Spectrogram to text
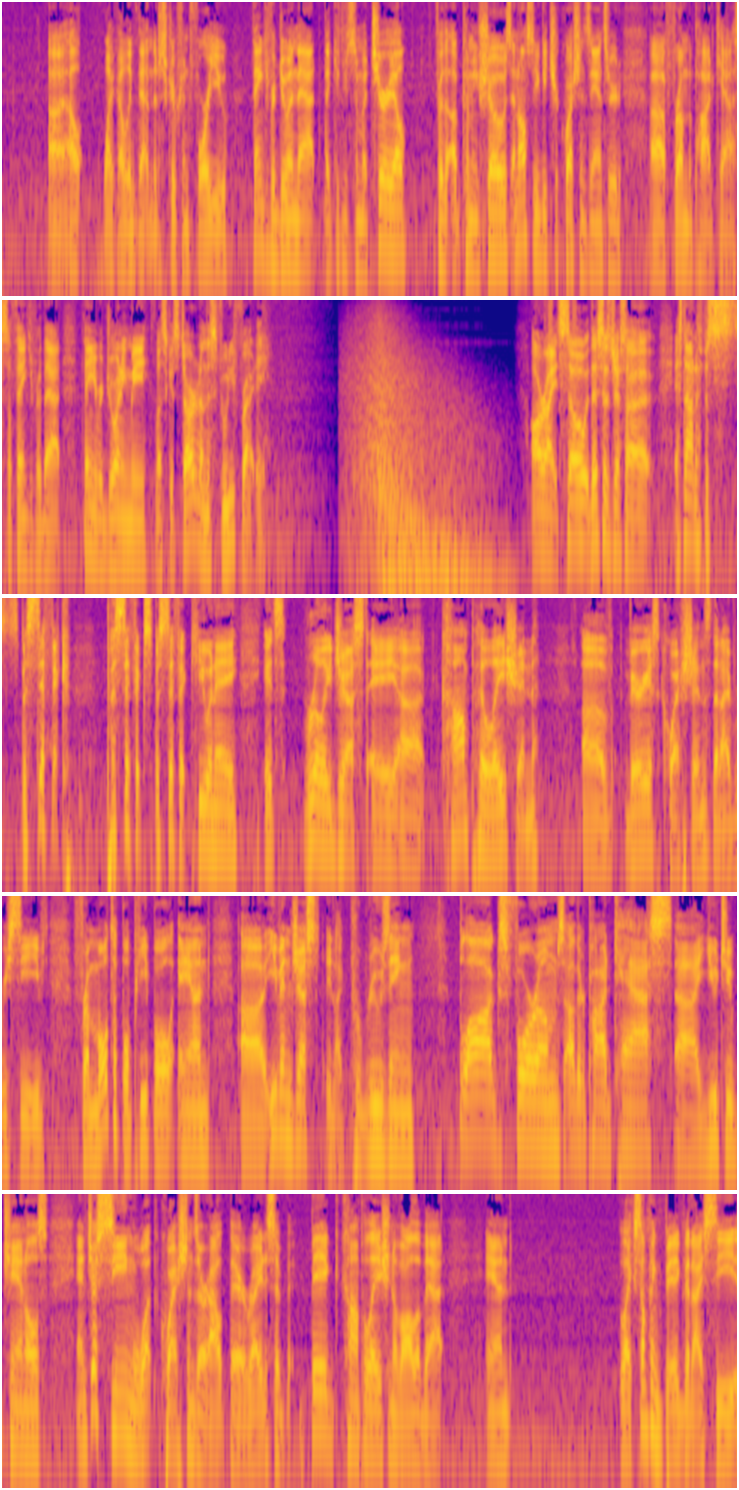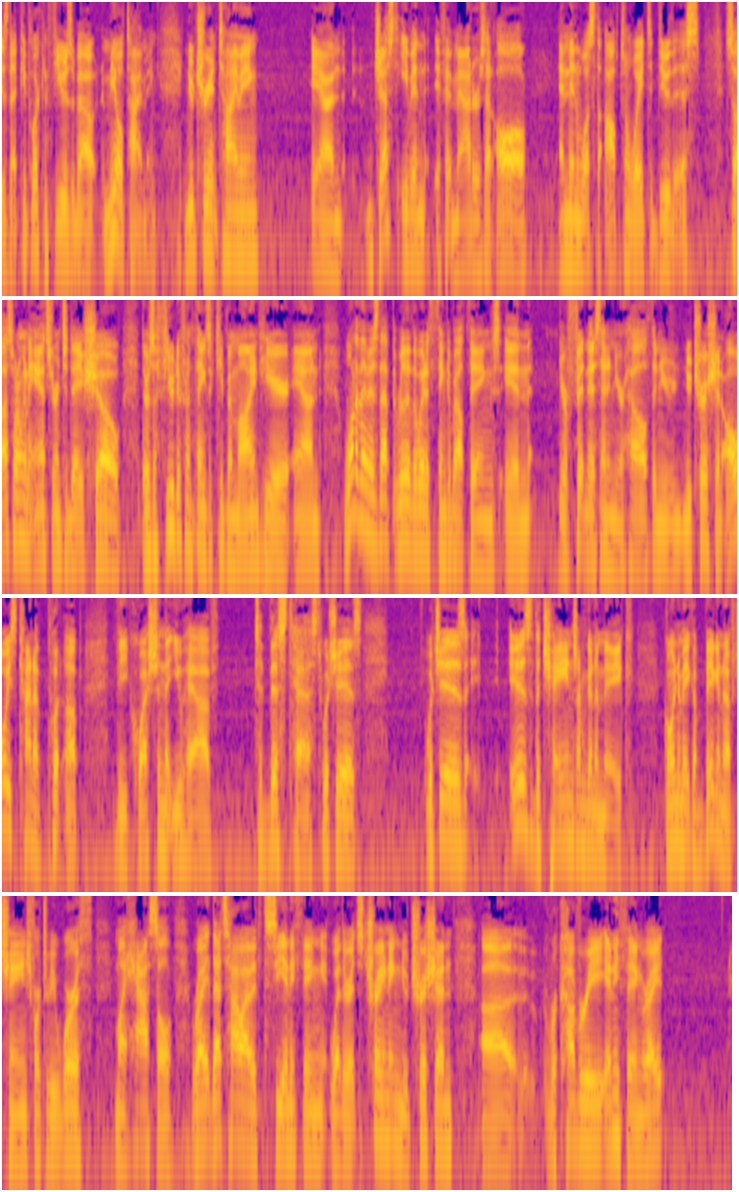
uh, I'll like I'll link that in the description for you. Thank you for doing that. That gives me some material for the upcoming shows, and also you get your questions answered uh, from the podcast. So thank you for that. Thank you for joining me. Let's get started on this Foodie Friday. All right, so this is just a. It's not a spe- specific Pacific specific Q and A. It's really just a uh, compilation of various questions that I've received from multiple people, and uh, even just like perusing blogs, forums, other podcasts, uh, YouTube channels, and just seeing what questions are out there. Right, it's a big compilation of all of that, and like something big that I see is that people are confused about meal timing, nutrient timing, and just even if it matters at all, and then what's the optimal way to do this. So that's what I'm going to answer in today's show. There's a few different things to keep in mind here, and one of them is that really the way to think about things in your fitness and in your health and your nutrition always kind of put up the question that you have to this test, which is which is is the change I'm going to make going to make a big enough change for it to be worth my hassle, right? That's how I would see anything, whether it's training, nutrition, uh, recovery, anything, right?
